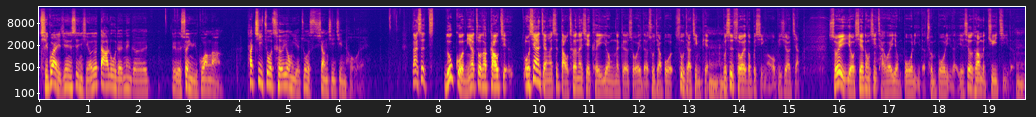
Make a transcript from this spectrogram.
奇怪一件事情，我说大陆的那个这个舜宇光啊，它既做车用，也做相机镜头、哎，但是如果你要做到高阶，我现在讲的是倒车那些可以用那个所谓的塑胶玻塑胶镜片，不是所有都不行哦，我必须要讲。所以有些东西才会用玻璃的，纯玻璃的，也就是他们狙击的，嗯，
